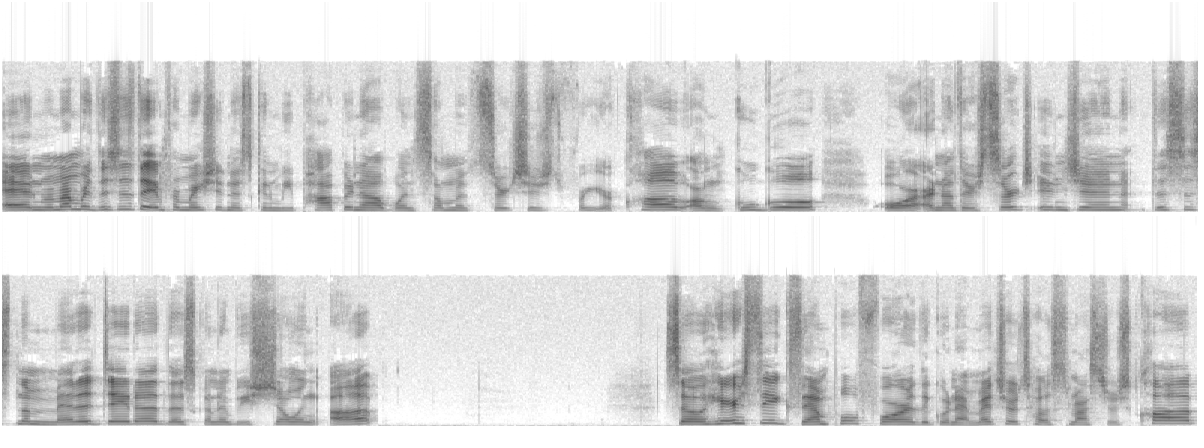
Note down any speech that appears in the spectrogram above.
And remember, this is the information that's going to be popping up when someone searches for your club on Google or another search engine. This is the metadata that's going to be showing up. So here's the example for the Gwinnett Metro Toastmasters Club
